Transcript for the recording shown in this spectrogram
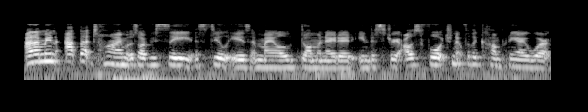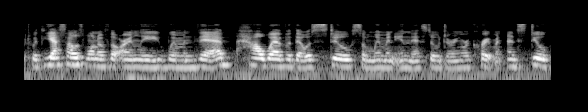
And I mean, at that time, it was obviously, still is a male dominated industry. I was fortunate for the company I worked with. Yes, I was one of the only women there. However, there was still some women in there still doing recruitment and still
